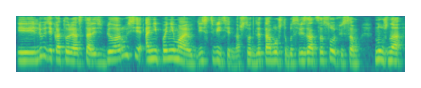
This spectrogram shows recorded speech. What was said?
И люди, которые остались в Беларуси, они понимают действительно, что для того, чтобы связаться с офисом, нужно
